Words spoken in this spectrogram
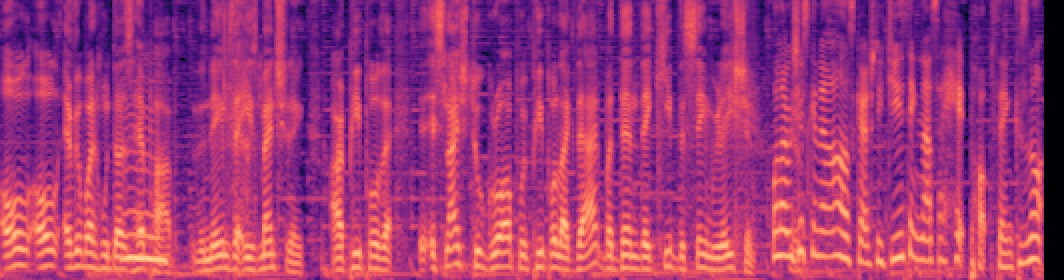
all all everyone who does Mm. hip hop, the names that he's mentioning are people that it's nice to grow up with people like that, but then they keep the same relation. Well, I was Yeah. just going to ask actually, do you think that's a hip hop thing? Because not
